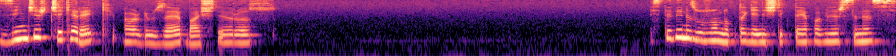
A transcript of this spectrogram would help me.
Zincir çekerek örgümüze başlıyoruz. İstediğiniz uzunlukta, genişlikte yapabilirsiniz.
